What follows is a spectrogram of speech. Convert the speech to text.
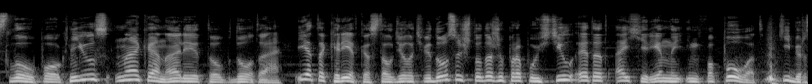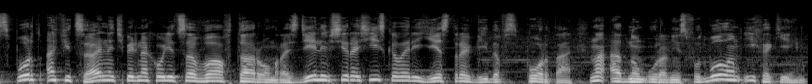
Slowpoke News на канале Top Dota. Я так редко стал делать видосы, что даже пропустил этот охеренный инфоповод. Киберспорт официально теперь находится во втором разделе Всероссийского реестра видов спорта, на одном уровне с футболом и хоккеем.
